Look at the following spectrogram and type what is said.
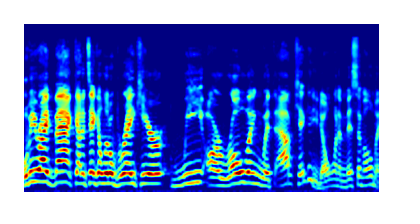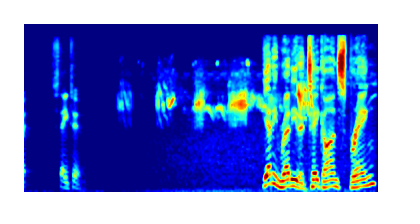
We'll be right back. Got to take a little break here. We are rolling without Outkick, and you don't want to miss a moment. Stay tuned. Getting ready to take on spring?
